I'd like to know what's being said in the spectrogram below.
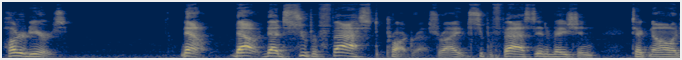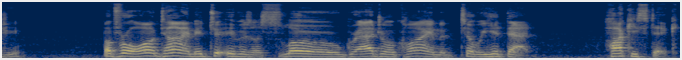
Hundred years. Now that that's super fast progress, right? Super fast innovation technology. But for a long time, it t- it was a slow, gradual climb until we hit that hockey stick,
